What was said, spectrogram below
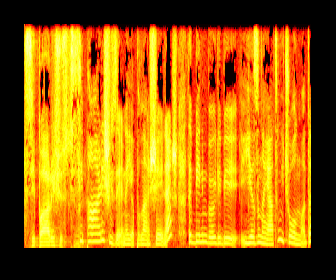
sipariş üstüne. Sipariş üzerine yapılan şeyler. Tabii benim böyle bir yazın hayatım hiç olmadı.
